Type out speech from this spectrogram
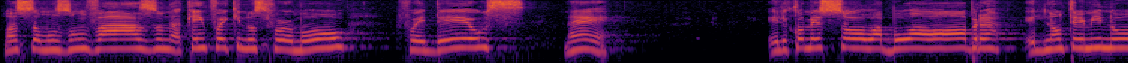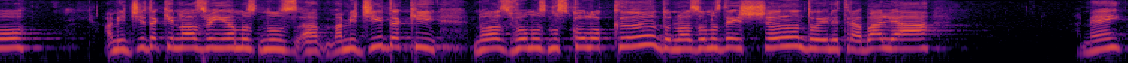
Nós somos um vaso. Quem foi que nos formou? Foi Deus, né? Ele começou a boa obra, ele não terminou. À medida que nós venhamos nos, à medida que nós vamos nos colocando, nós vamos deixando Ele trabalhar. Amém?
